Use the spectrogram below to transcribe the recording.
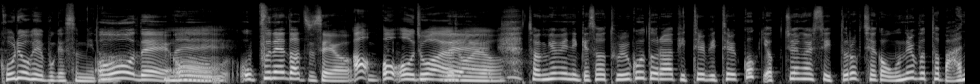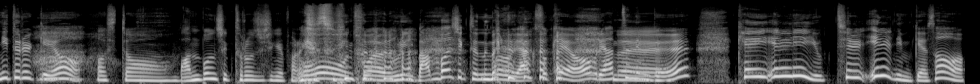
고려해보겠습니다. 오, 네. 네. 어, 오픈해다 주세요. 아, 어, 어, 좋아요, 네. 좋아요. 정유미님께서 돌고 돌아 비틀비틀 꼭 역주행할 수 있도록 제가 오늘부터 많이 들을게요. 아, 진짜. 만 번씩 들어주시길 바라겠습니다. 오, 좋아요. 우리 만 번씩 듣는 네. 걸로 약속해요. 우리 하트님들. 네. K12671님께서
